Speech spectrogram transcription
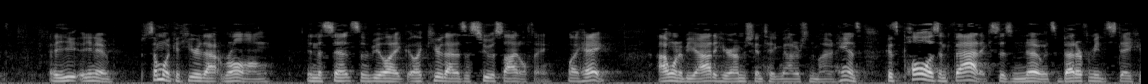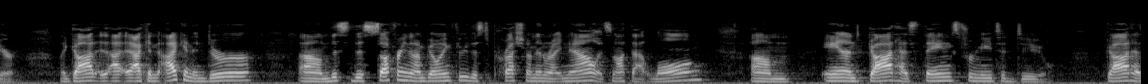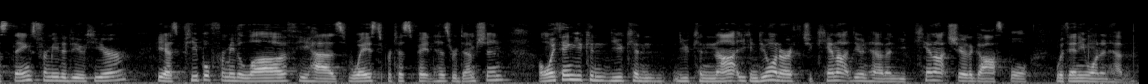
uh, you, you, know, someone could hear that wrong in the sense of be like, like hear that as a suicidal thing. Like, hey, I want to be out of here. I'm just going to take matters into my own hands. Because Paul is emphatic. He says, no, it's better for me to stay here. Like God, I, I can, I can endure um, this, this suffering that I'm going through, this depression I'm in right now. It's not that long. Um, and God has things for me to do. God has things for me to do here. He has people for me to love. He has ways to participate in His redemption. Only thing you can you can you cannot you can do on earth that you cannot do in heaven. You cannot share the gospel with anyone in heaven.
